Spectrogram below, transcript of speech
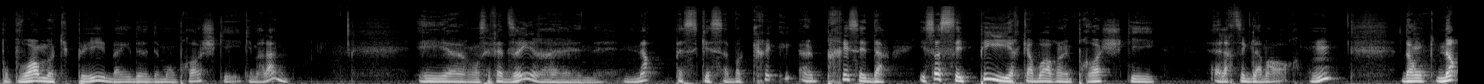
pour pouvoir m'occuper ben, de, mon proche qui est, malade Et euh, on s'est fait dire Non, parce que ça va créer un précédent. Et ça, c'est pire qu'avoir un proche qui est à l'article de la mort. Hmm? Donc, non,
